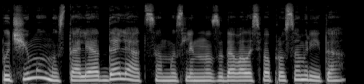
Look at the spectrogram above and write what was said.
«Почему мы стали отдаляться?» — мысленно задавалась вопросом Рита.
